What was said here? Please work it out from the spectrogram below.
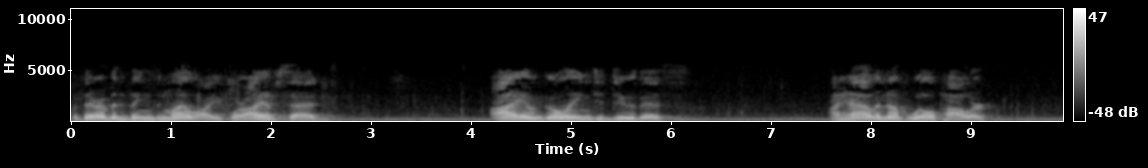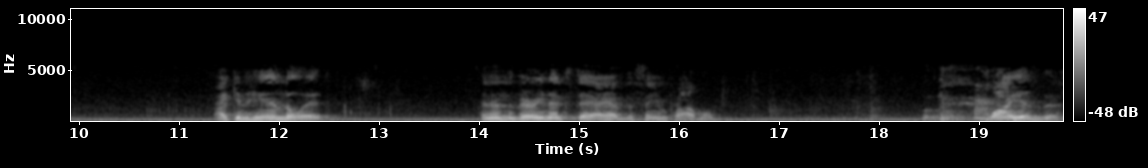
but there have been things in my life where I have said, I am going to do this. I have enough willpower. I can handle it. And then the very next day I have the same problem. Why is this?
